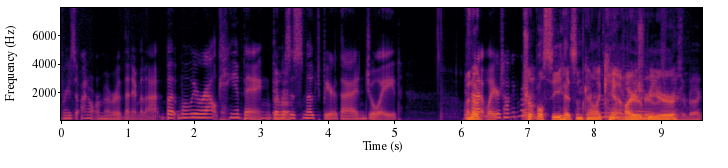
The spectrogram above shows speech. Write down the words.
Razor? I don't remember the name of that. But when we were out camping, there was Uh-huh. a smoked beer that I enjoyed. I Is know that what you're talking about? Triple C had some kind of like Oh. Yeah, I'm campfire pretty sure it was beer. Razorback.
